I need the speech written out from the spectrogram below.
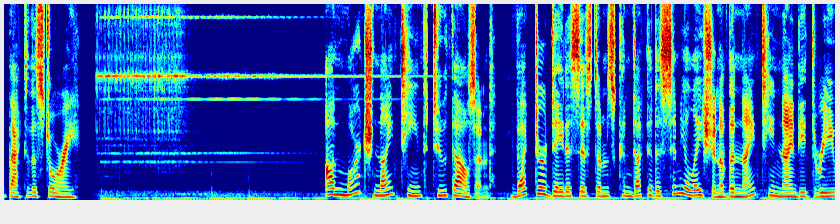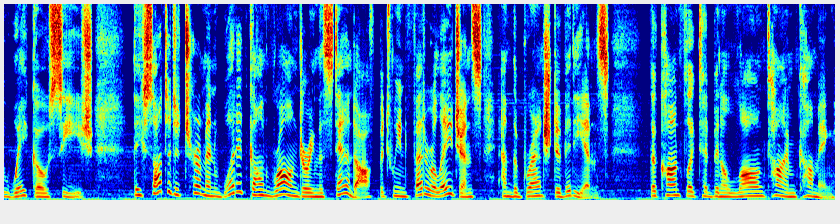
back to the story. On March 19, 2000, Vector Data Systems conducted a simulation of the 1993 Waco siege. They sought to determine what had gone wrong during the standoff between federal agents and the Branch Davidians. The conflict had been a long time coming.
